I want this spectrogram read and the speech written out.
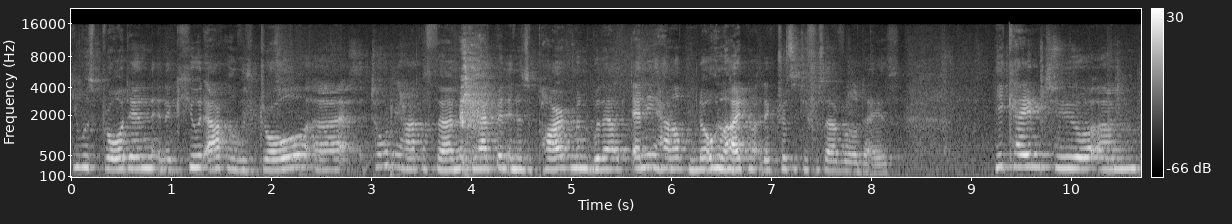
He was brought in in acute alcohol withdrawal, uh, totally hypothermic. He had been in his apartment without any help, no light, no electricity for several days. He came to um,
